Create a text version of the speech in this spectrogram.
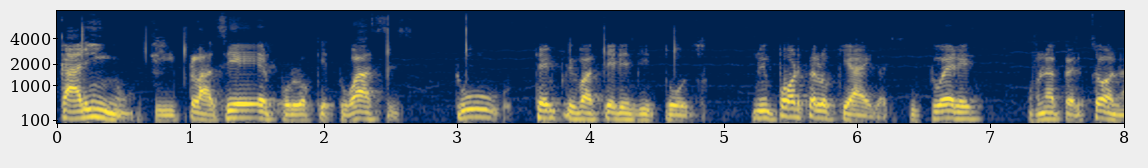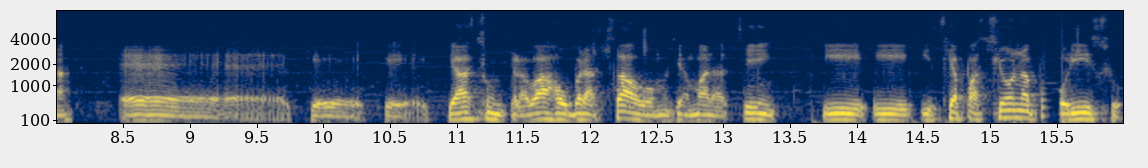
cariño y placer por lo que tú haces, tú siempre vas a ser exitoso. No importa lo que hagas. Si tú eres una persona eh, que, que, hace un trabajo brazal, vamos a llamar así, y, y, se apasiona por eso,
